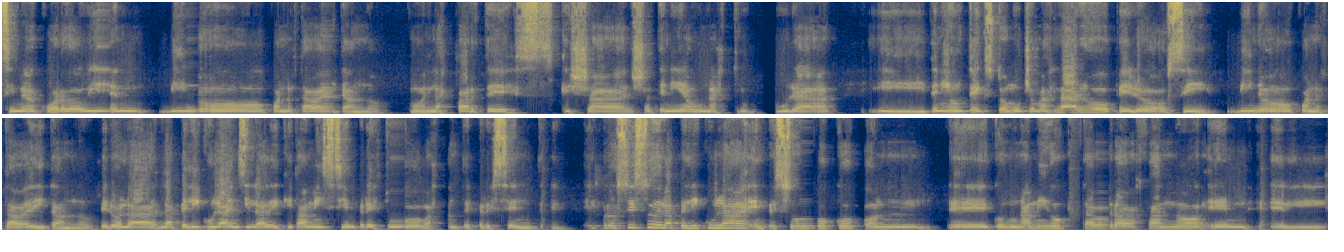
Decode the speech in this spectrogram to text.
si me acuerdo bien, vino cuando estaba editando, como en las partes que ya, ya tenía una estructura y tenía un texto mucho más largo, pero sí, vino cuando estaba editando. Pero la, la película en sí, la de Kitami, siempre estuvo bastante presente. El proceso de la película empezó un poco con, eh, con un amigo que estaba trabajando en el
